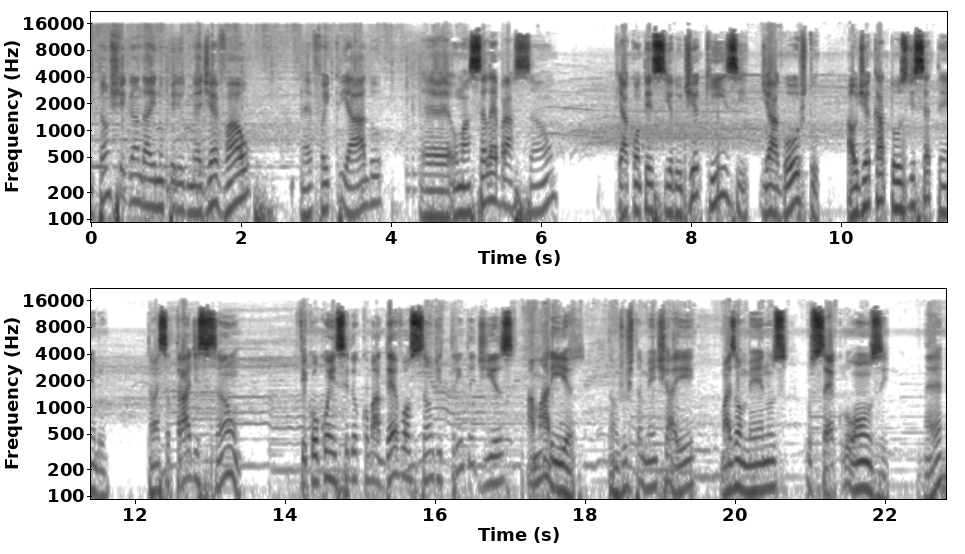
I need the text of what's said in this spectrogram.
Então chegando aí no período medieval, né, foi criado é, uma celebração que acontecia do dia 15 de agosto ao dia 14 de setembro. Então essa tradição ficou conhecida como a devoção de 30 dias a Maria. Então justamente aí, mais ou menos no século 11, né,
